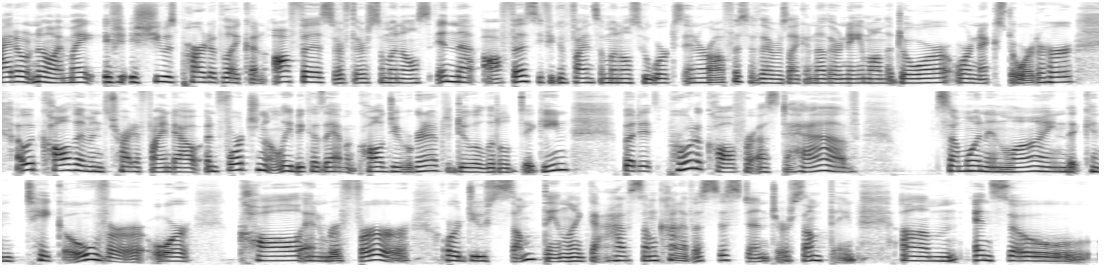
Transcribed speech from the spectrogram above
I don't know. I might, if, if she was part of like an office or if there's someone else in that office, if you can find someone else who works in her office, if there was like another name on the door or next door to her, I would call them and try to find out. Unfortunately, because they haven't called you, we're going to have to do a little digging, but it's protocol for us to have someone in line that can take over or call and refer or do something like that, have some kind of assistant or something. Um, and so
